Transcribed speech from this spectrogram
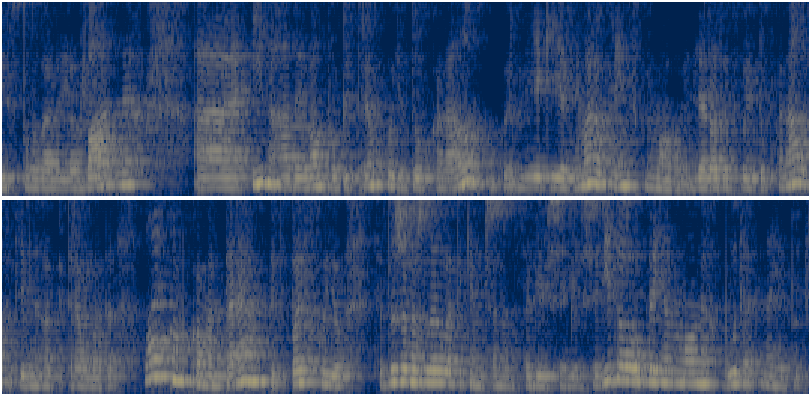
2,5 ванних. Е, І нагадую вам про підтримку YouTube каналу, який я знімаю українською мовою. Для розвитку YouTube каналу потрібно його підтримувати лайком, коментарем, підпискою. Це дуже важливо. Таким чином все більше і більше відео україномовних буде на YouTube.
